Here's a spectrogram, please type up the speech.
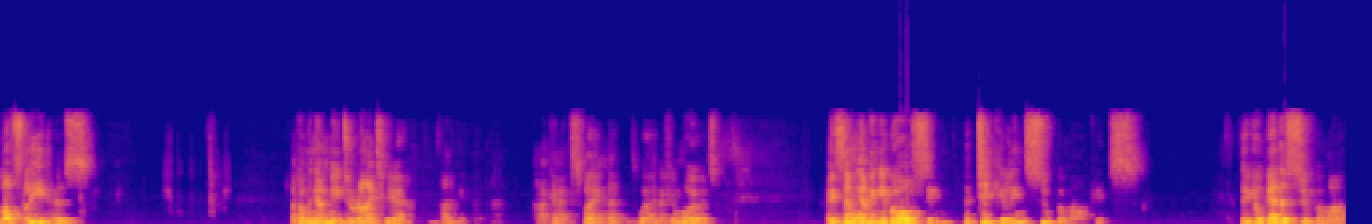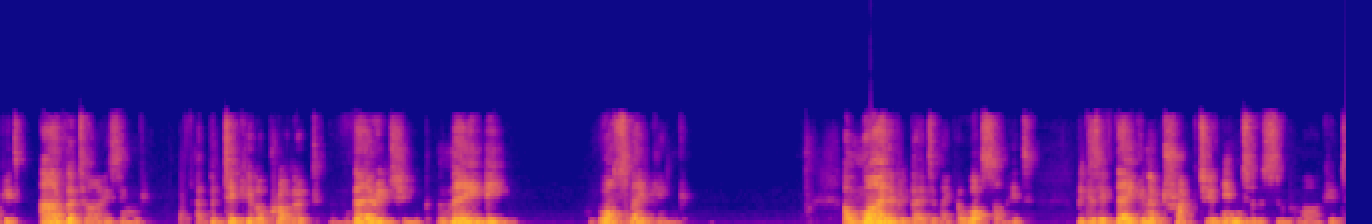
Loss leaders, I don't think I need to write here. I, I can explain that well enough in words. It's something I think you've all seen, particularly in supermarkets. That you'll get a supermarket advertising a particular product very cheap, maybe loss making. And why they're prepared to make a loss on it? Because if they can attract you into the supermarket,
